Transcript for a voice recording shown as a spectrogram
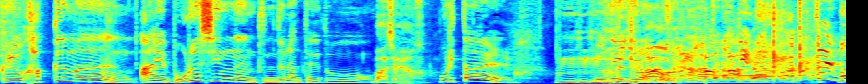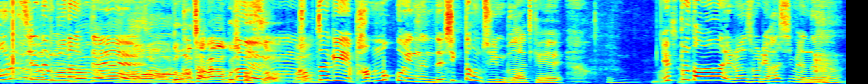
그리고 가끔은 아예 모르시는 분들한테도 맞아요 우리 딸 연예인이라고 갑자기 갑자기 모르시는 분한테. 어, 너무 자랑하고 싶었어. 네, 어. 갑자기 밥 먹고 있는데 식당 주인분한테 음, 예쁘다 이런 소리 하시면은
